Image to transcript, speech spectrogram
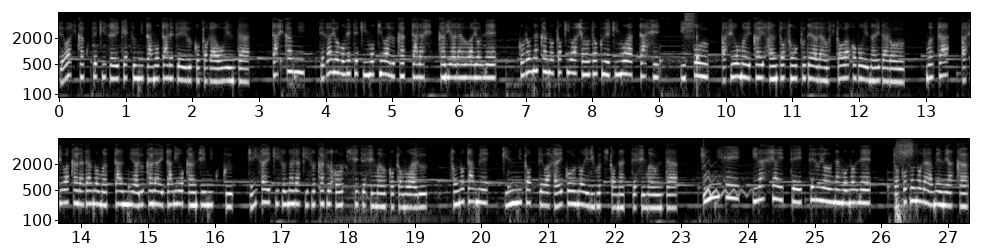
手は比較的清潔に保たれていることが多いんだ。確かに、手が汚れて気持ち悪かったらしっかり洗うわよね。コロナ禍の時は消毒液もあったし。一方、足を毎回ハンドソープで洗う人はほぼいないだろう。また、足は体の末端にあるから痛みを感じにくく、小さい傷なら気づかず放置してしまうこともある。そのため、菌にとっては最高の入り口となってしまうんだ。菌に兵、いらっしゃいって言ってるようなものね。どこぞのラーメン屋か。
